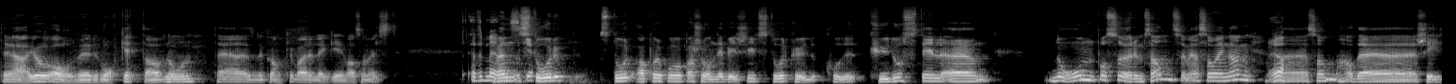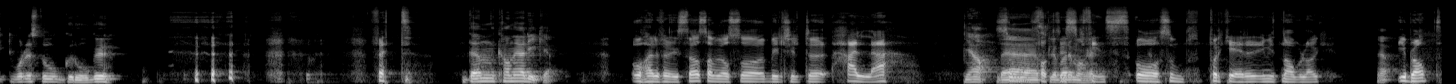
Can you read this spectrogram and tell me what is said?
det er jo overvåket av noen. Det er, du kan ikke bare legge inn hva som helst. Men stor, stor apropos personlig bilskilt, stor kud- kud- kudos til eh, noen på Sørumsand som jeg så en gang, Ja. eh, som hadde skilt hvor det sto Grogu. Fett. Den kan jeg like. Og her i Fredrikstad så har vi også bilskiltet 'Hælæ'. Ja, det som faktisk fins, og som parkerer i mitt nabolag Ja. iblant.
